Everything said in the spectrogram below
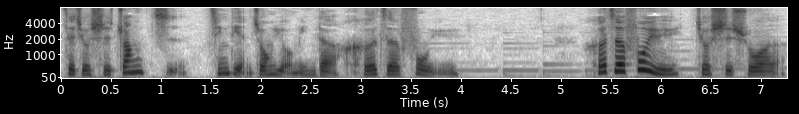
这就是庄子经典中有名的“合则复于”。合则复于，就是说了，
